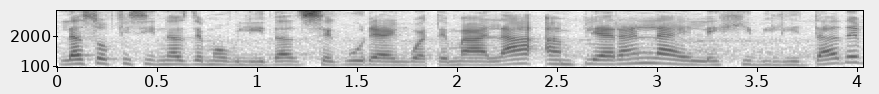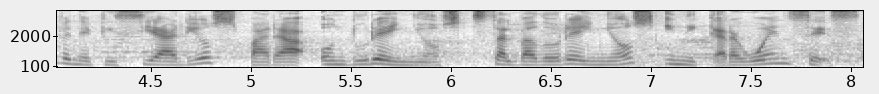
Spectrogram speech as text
Las oficinas de movilidad segura en Guatemala ampliarán la elegibilidad de beneficiarios para hondureños, salvadoreños y nicaragüenses,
